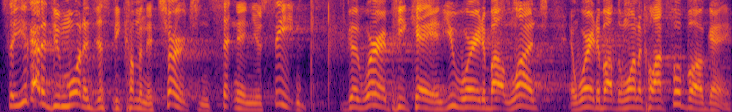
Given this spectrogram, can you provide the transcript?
So you got to do more than just be coming to church and sitting in your seat and good word, PK, and you worried about lunch and worried about the one o'clock football game.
